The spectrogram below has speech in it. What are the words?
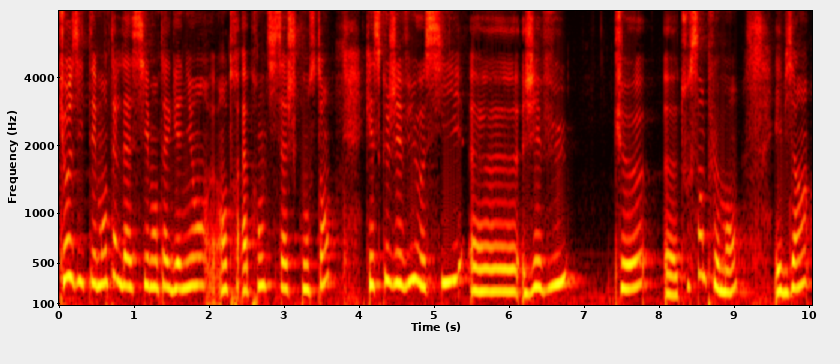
curiosité, mental d'acier, mental gagnant, entre apprentissage constant. Qu'est-ce que j'ai vu aussi euh, J'ai vu que euh, tout simplement, eh bien,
